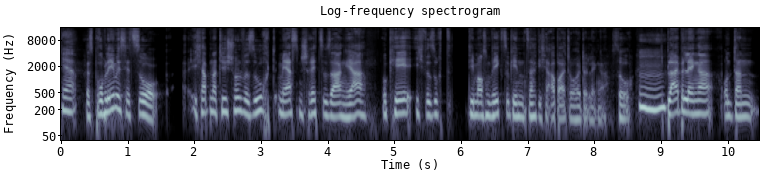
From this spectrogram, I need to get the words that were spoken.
Ja. Das Problem ist jetzt so, ich habe natürlich schon versucht, im ersten Schritt zu sagen, ja, okay, ich versuche dem aus dem Weg zu gehen und sage, ich arbeite heute länger. So, ich bleibe länger und dann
